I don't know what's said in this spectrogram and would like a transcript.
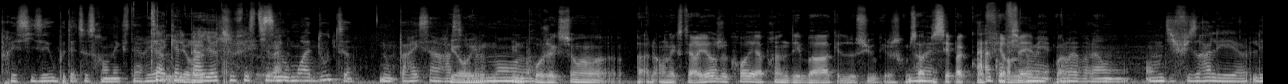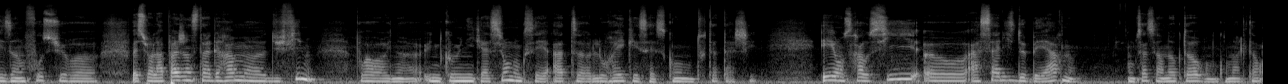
précisé, ou peut-être ce sera en extérieur. C'est à quelle période ce festival C'est au mois d'août. Donc pareil, c'est un rassemblement. Une, une, projection en extérieur, je crois, et après un débat dessus, quelque chose comme ça. c'est pas confirmé. Voilà. voilà on, diffusera les, les infos sur, bah, sur la page Instagram du film pour avoir une, une communication. Donc c'est at Loureik et Sescon, tout attaché. Et on sera aussi euh, à Salis de Béarn. Donc ça c'est en octobre, donc on a le temps.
